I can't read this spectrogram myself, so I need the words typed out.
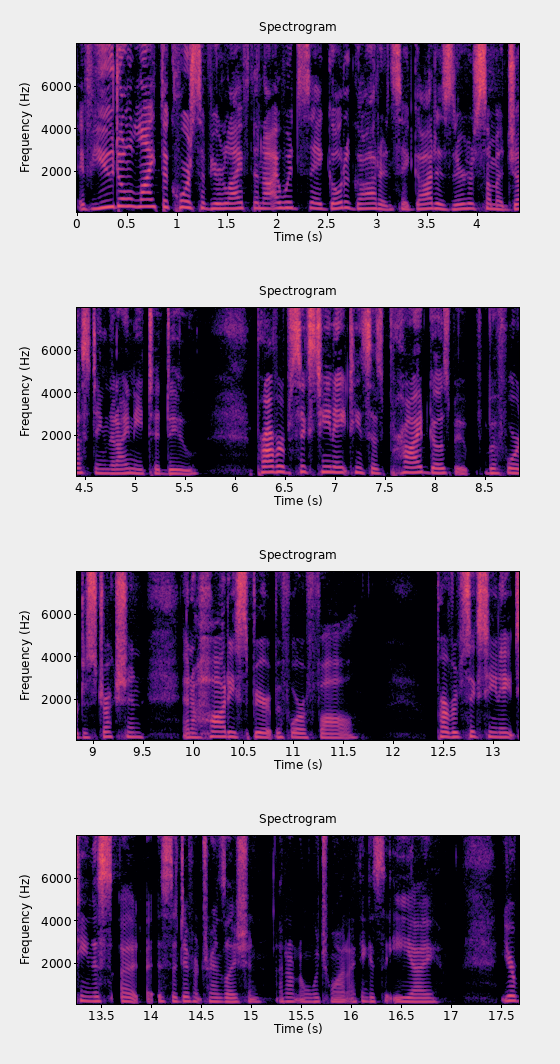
If you don't like the course of your life, then I would say go to God and say, God, is there some adjusting that I need to do? Proverbs 16, 18 says, Pride goes be- before destruction, and a haughty spirit before a fall. Proverbs 16, 18, this uh, is a different translation. I don't know which one. I think it's the EI. Your,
